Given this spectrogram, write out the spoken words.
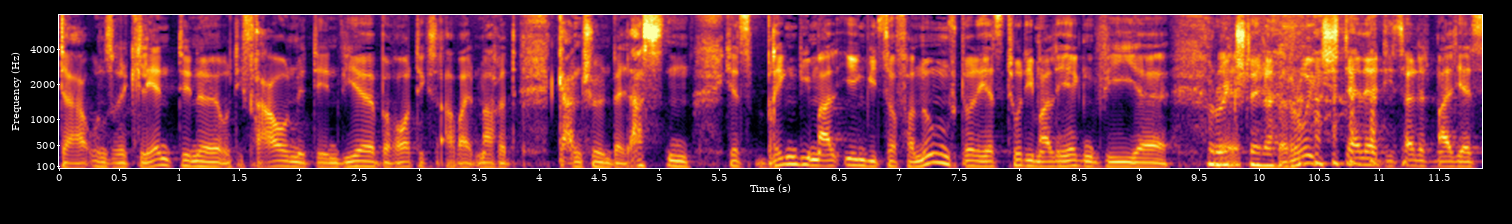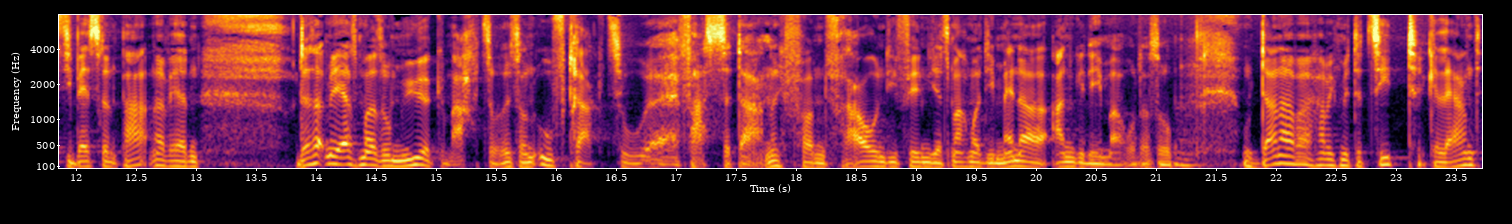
da unsere Klientinnen und die Frauen, mit denen wir Beratungsarbeit machen, ganz schön belasten. Jetzt bring die mal irgendwie zur Vernunft oder jetzt tu die mal irgendwie äh, ruhig stellen. Äh. Die sollen mal jetzt die besseren Partner werden. Das hat mir erstmal so Mühe gemacht, so, so einen Auftrag zu äh, fassen da, nicht? von Frauen, die finden, jetzt machen wir die Männer angenehmer oder so. Mhm. Und dann aber habe ich mit der Zeit gelernt,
